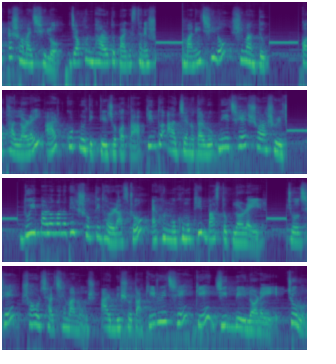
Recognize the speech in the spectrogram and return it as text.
একটা সময় ছিল যখন ভারত ও পাকিস্তানের সমানই ছিল সীমান্ত কথার লড়াই আর কূটনৈতিক তীর্যকতা। কিন্তু আজ যেন তার রূপ নিয়েছে সরাসরি দুই পারমাণবিক শক্তিধর রাষ্ট্র, এখন মুখোমুখি বাস্তব লড়াইয়ের। চলছে, শহর ছাড়ছে মানুষ, আর বিশ্ব তাকিয়ে রয়েছে কে জিতবে এই লড়াইয়ে। চলুন,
